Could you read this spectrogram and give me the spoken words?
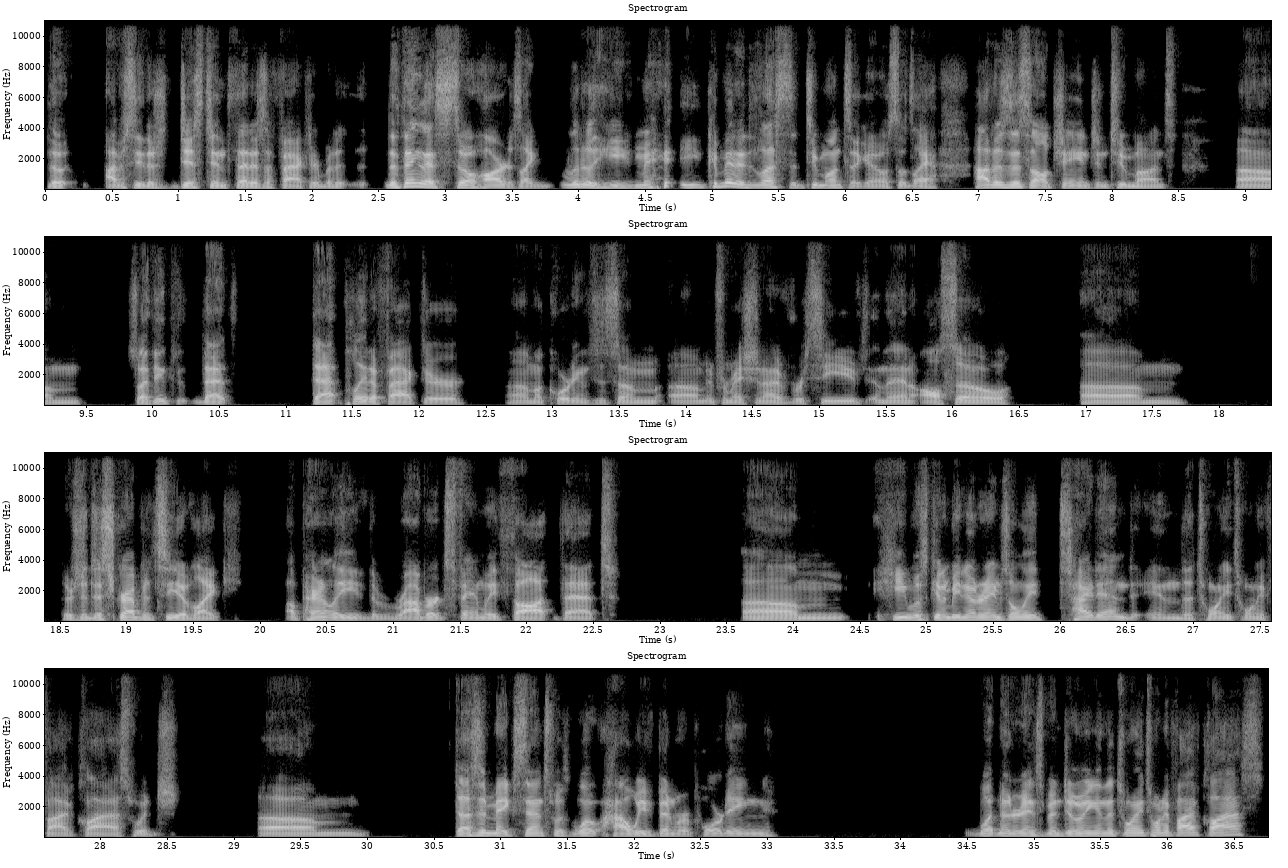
the obviously there's distance that is a factor, but it, the thing that's so hard is like literally he made, he committed less than two months ago. So it's like how does this all change in two months? Um, so I think that that played a factor um, according to some um, information I've received. And then also, um, there's a discrepancy of like apparently the Roberts family thought that um, he was going to be Notre Dame's only tight end in the 2025 class, which um, doesn't make sense with what how we've been reporting what Notre Dame's been doing in the 2025 class.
